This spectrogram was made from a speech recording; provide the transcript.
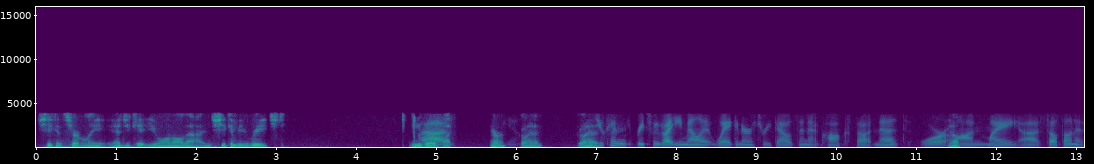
She can certainly educate you on all that, and she can be reached either uh, by her. Yeah. Go ahead. Go ahead. You can reach me by email at wagner3000 at cox.net or yep. on my uh, cell phone at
